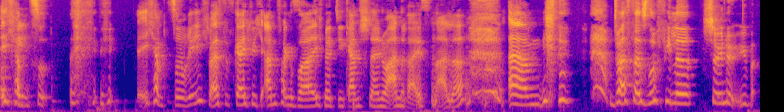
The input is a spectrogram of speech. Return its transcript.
ich Okay. habe zu. Ich habe, sorry, ich weiß jetzt gar nicht, wie ich anfangen soll. Ich werde die ganz schnell nur anreißen, alle. ähm, du hast da so viele schöne Über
